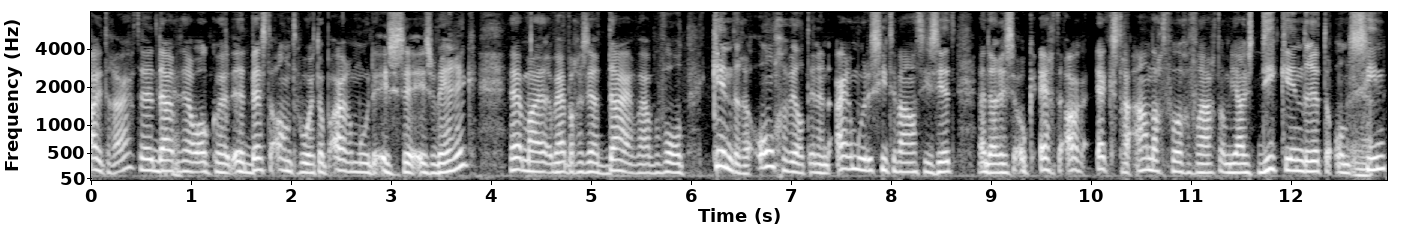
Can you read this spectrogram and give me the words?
Uiteraard. eh, Daar zijn we ook eh, het beste antwoord op armoede is, eh, is werk. Hè, Maar we hebben gezegd, daar waar bijvoorbeeld kinderen ongewild in een armoedesituatie zit... en daar is ook echt extra aandacht voor gevraagd... om juist die kinderen te ontzien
